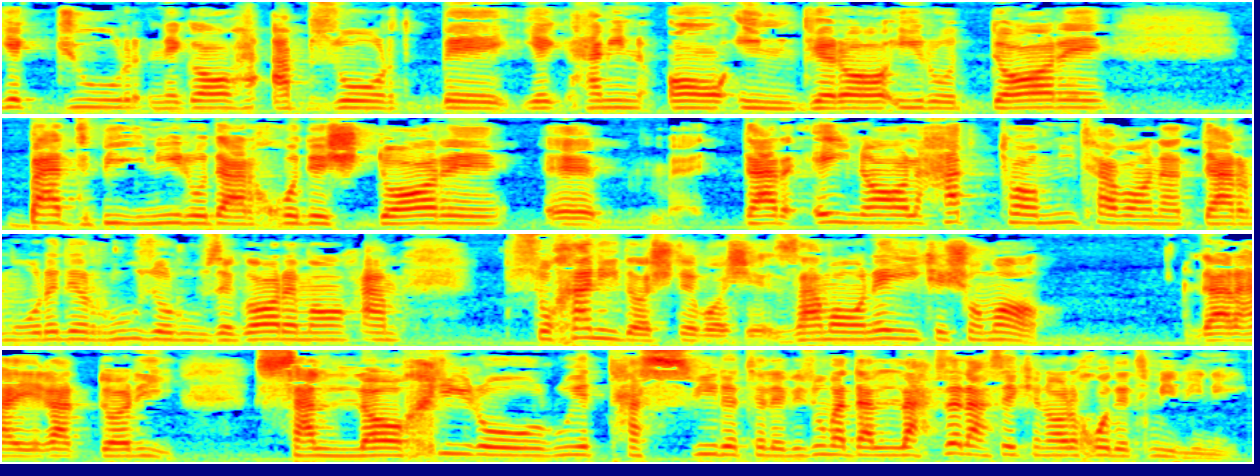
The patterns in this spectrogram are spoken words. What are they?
یک جور نگاه ابزورد به یک همین آینگرایی رو داره بدبینی رو در خودش داره در این حال حتی می‌تواند در مورد روز و روزگار ما هم سخنی داشته باشه. زمانه ای که شما در حقیقت داری سلاخی رو روی تصویر تلویزیون و در لحظه لحظه کنار خودت می‌بینی.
